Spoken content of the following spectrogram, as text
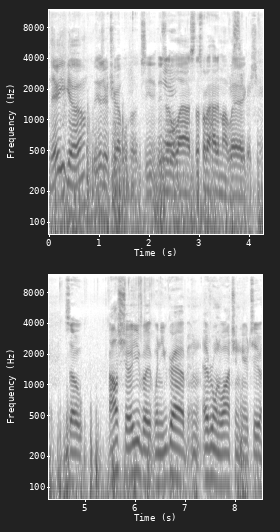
There you go. These are treble hooks. These are the last. That's what I had in my They're leg. super short. So I'll show you, but when you grab, and everyone watching here too,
